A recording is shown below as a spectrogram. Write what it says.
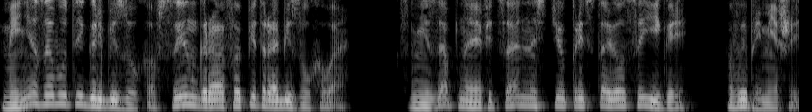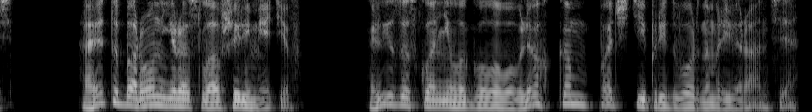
«Меня зовут Игорь Безухов, сын графа Петра Безухова». С внезапной официальностью представился Игорь, выпрямившись. «А это барон Ярослав Шереметьев». Лиза склонила голову в легком, почти придворном реверансе.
